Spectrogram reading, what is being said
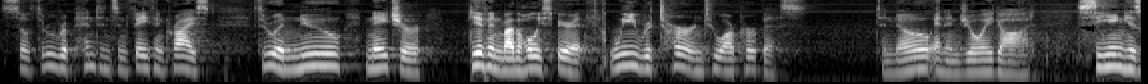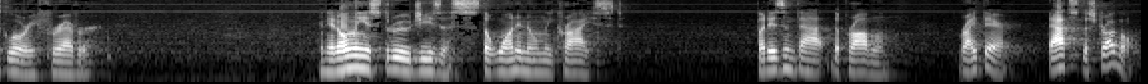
So through repentance and faith in Christ, through a new nature given by the Holy Spirit, we return to our purpose to know and enjoy God, seeing His glory forever. And it only is through Jesus, the one and only Christ. But isn't that the problem? Right there. That's the struggle.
